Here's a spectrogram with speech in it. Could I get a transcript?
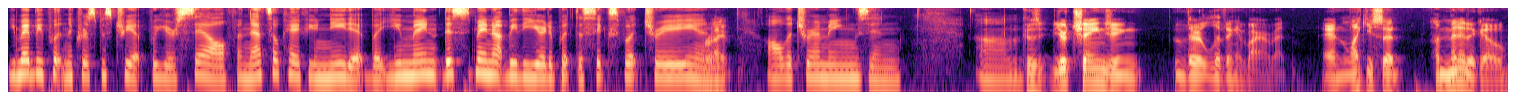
you may be putting the Christmas tree up for yourself, and that's okay if you need it. But you may this may not be the year to put the six foot tree and Right. all the trimmings and um, because you're changing their living environment and like you said a minute ago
